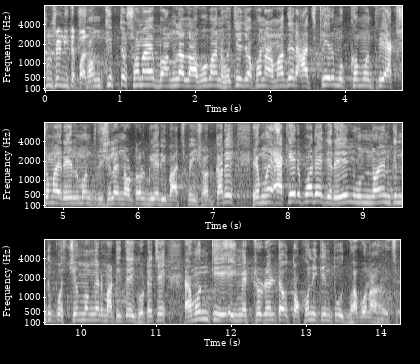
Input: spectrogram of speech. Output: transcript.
শুষে নিতে পারলাম? সংক্ষিপ্ত সময়ে বাংলা লাভবান হয়েছে যখন আমাদের আজকের মুখ্যমন্ত্রী একসময় রেলমন্ত্রী ছিলেন অটল বিহারী বাজপেয়ী সরকারে এবং একের পর এক রেল উন্নয়ন কিন্তু পশ্চিমবঙ্গের মাটিতেই ঘটেছে এমনকি এই মেট্রো রেলটাও তখনই কিন্তু উদ্ভাবনা হয়েছে।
